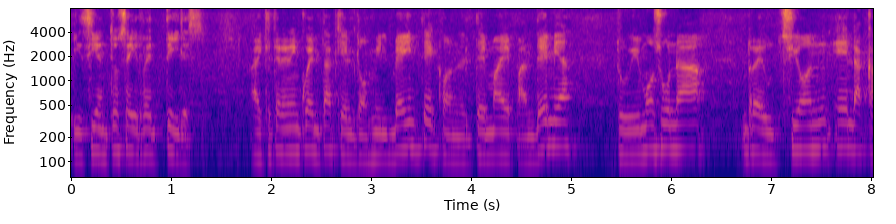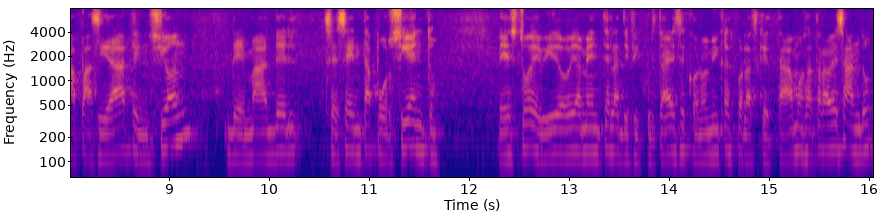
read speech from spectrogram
y 106 reptiles. Hay que tener en cuenta que el 2020, con el tema de pandemia, tuvimos una reducción en la capacidad de atención de más del 60%. Esto debido obviamente a las dificultades económicas por las que estábamos atravesando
